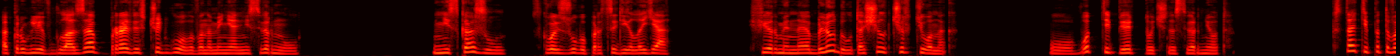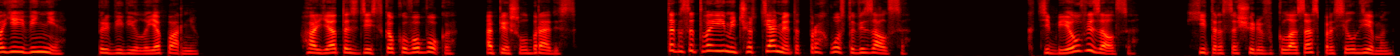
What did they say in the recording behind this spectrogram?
Округлив глаза, Бравис чуть голову на меня не свернул. «Не скажу», — сквозь зубы процедила я. Фирменное блюдо утащил чертенок. О, вот теперь точно свернет. «Кстати, по твоей вине», — предъявила я парню. «А я-то здесь с какого бока?» — опешил Бравис. «Так за твоими чертями этот прохвост увязался». «К тебе увязался?» — хитро сощурив глаза, спросил демон.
